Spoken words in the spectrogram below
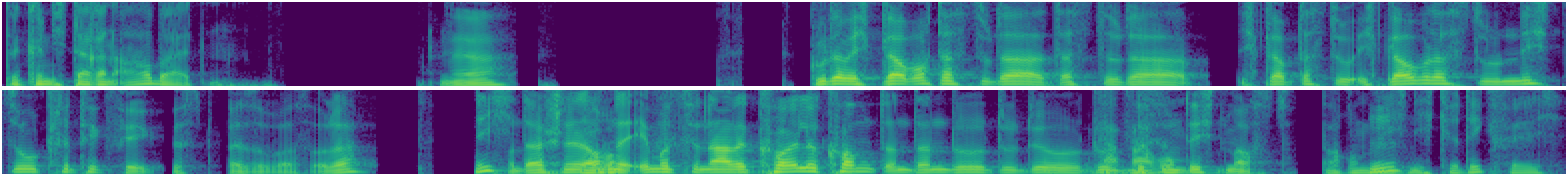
dann könnte ich daran arbeiten. Ja. Gut, aber ich glaube auch, dass du da, dass du da, ich glaube, dass du, ich glaube, dass du nicht so kritikfähig bist bei sowas, oder? Nicht? Und da schnell Warum? auch eine emotionale Keule kommt und dann du, du, du, du ein bisschen dicht machst. Warum Hm? bin ich nicht kritikfähig?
